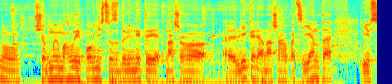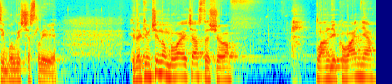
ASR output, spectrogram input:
ну, щоб ми могли повністю задовільнити нашого е, лікаря, нашого пацієнта, і всі були щасливі. І таким чином буває часто, що План лікування,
